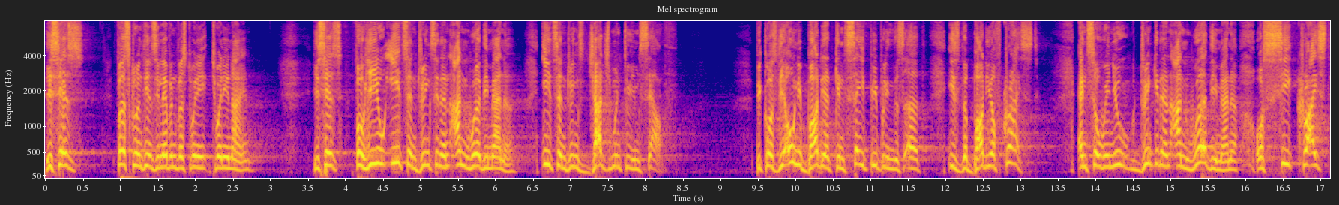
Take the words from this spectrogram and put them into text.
He says, 1 Corinthians 11, verse 20, 29, he says, For he who eats and drinks in an unworthy manner eats and drinks judgment to himself. Because the only body that can save people in this earth is the body of Christ. And so when you drink in an unworthy manner or see Christ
